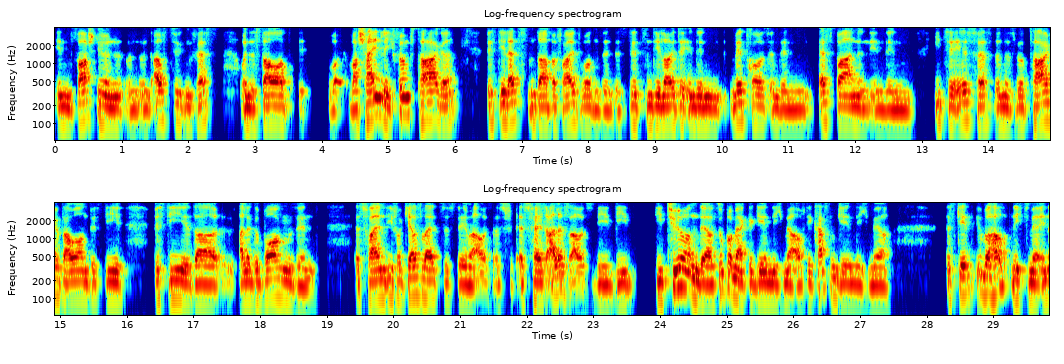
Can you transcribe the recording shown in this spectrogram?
in Fahrstühlen und, und Aufzügen fest und es dauert wahrscheinlich fünf Tage, bis die letzten da befreit worden sind. Es sitzen die Leute in den Metros, in den S-Bahnen, in den ICEs fest und es wird Tage dauern, bis die bis die da alle geborgen sind. Es fallen die Verkehrsleitsysteme aus. Es, es fällt alles aus. Die, die, die Türen der Supermärkte gehen nicht mehr auf, die Kassen gehen nicht mehr. Es geht überhaupt nichts mehr. In,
